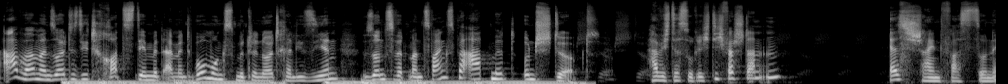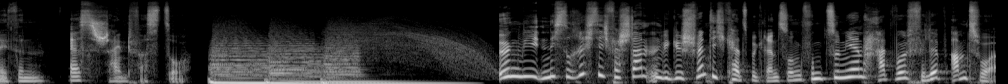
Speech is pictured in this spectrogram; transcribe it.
aber man sollte sie trotzdem mit einem Entwurmungsmittel neutralisieren, sonst wird man zwangsbeatmet und stirbt. Habe ich das so richtig verstanden? Es scheint fast so, Nathan. Es scheint fast so irgendwie nicht so richtig verstanden, wie Geschwindigkeitsbegrenzungen funktionieren, hat wohl Philipp Amthor.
